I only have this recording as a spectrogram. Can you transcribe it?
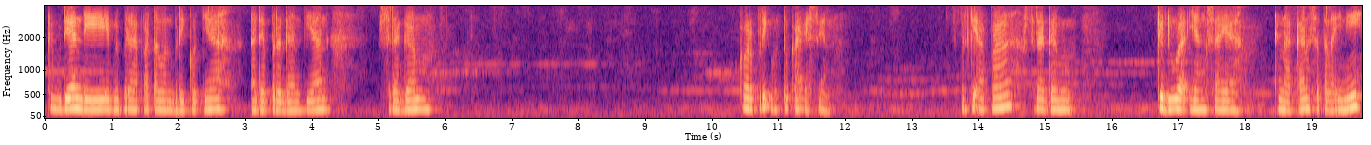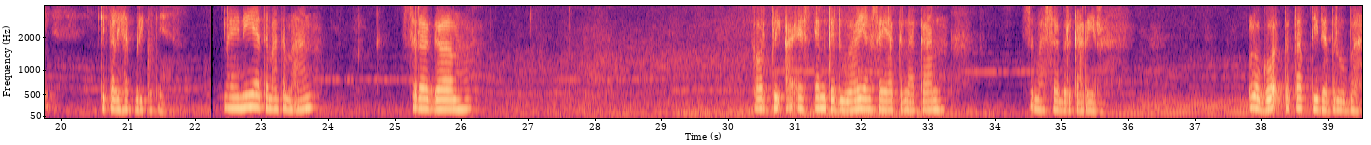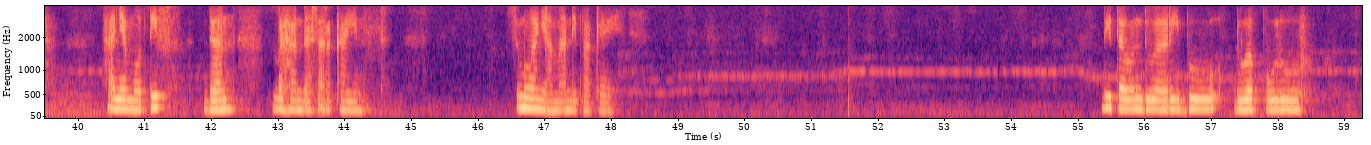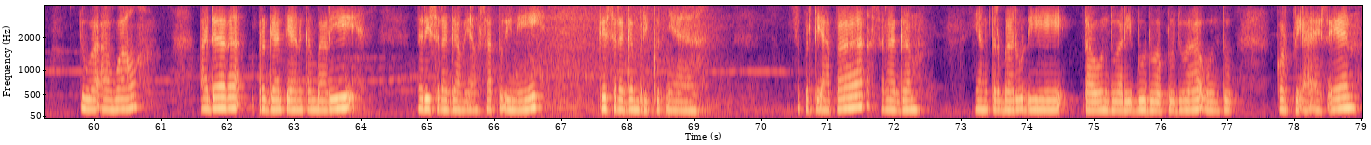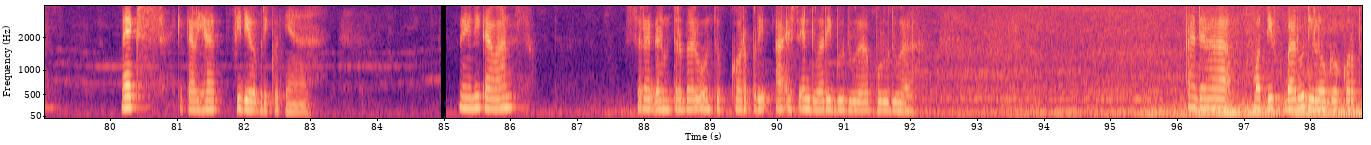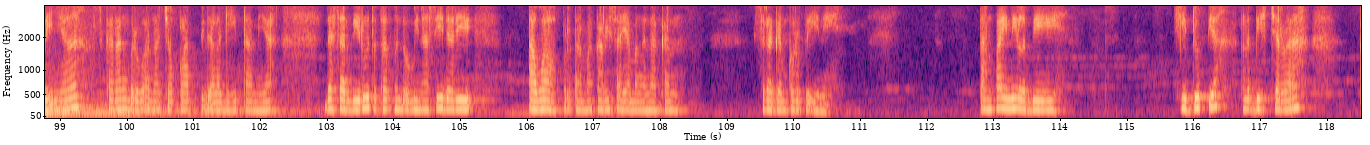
Kemudian di beberapa tahun berikutnya ada pergantian seragam korpri untuk ASN seperti apa seragam kedua yang saya kenakan setelah ini kita lihat berikutnya. Nah ini ya teman-teman. Seragam Korpri ASN kedua yang saya kenakan semasa berkarir. Logo tetap tidak berubah hanya motif dan bahan dasar kain semua nyaman dipakai. Di tahun 2022 awal ada pergantian kembali dari seragam yang satu ini ke seragam berikutnya. Seperti apa seragam yang terbaru di tahun 2022 untuk Korpri ASN. Next, kita lihat video berikutnya. Nah ini kawan, seragam terbaru untuk Korpri ASN 2022. Ada motif baru di logo korprinya, sekarang berwarna coklat, tidak lagi hitam ya dasar biru tetap mendominasi dari awal pertama kali saya mengenakan seragam korupri ini. Tanpa ini lebih hidup ya, lebih cerah.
